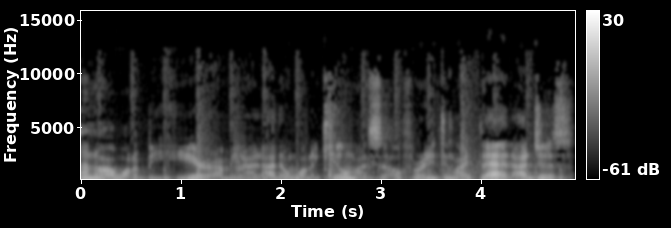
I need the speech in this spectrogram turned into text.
I know I want to be I mean, I, I don't want to kill myself or anything like that. I just.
